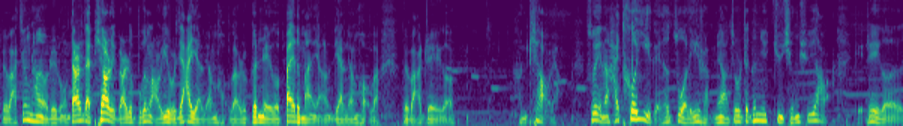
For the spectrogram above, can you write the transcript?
对吧？经常有这种，但是在片儿里边就不跟老艺术家演两口子，是跟这个拜德曼演演两口子，对吧？这个很漂亮，所以呢，还特意给他做了一什么呀？就是这根据剧情需要啊，给这个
